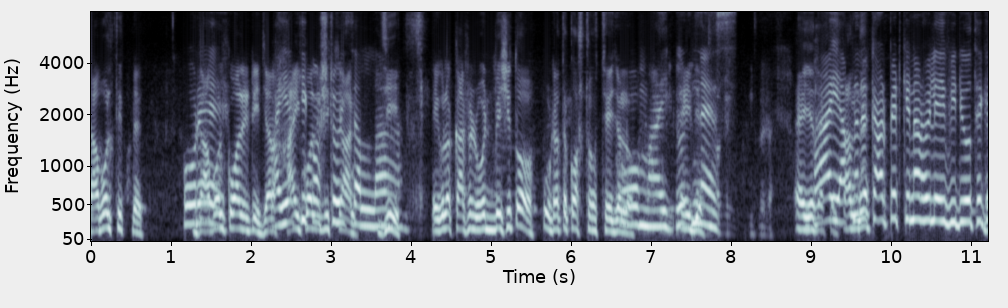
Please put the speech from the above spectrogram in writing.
double thickness double quality যারা হাই কোয়ালিটি চান। আল্লাহ। জি এগুলো কার্পেট ওয়েট বেশি তো ওটাতে কষ্ট হচ্ছে এই জন্য। ও মাই গুডনেস এই যে ভাই আপনাদের কার্পেট কেনার হলে এই ভিডিও থেকে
